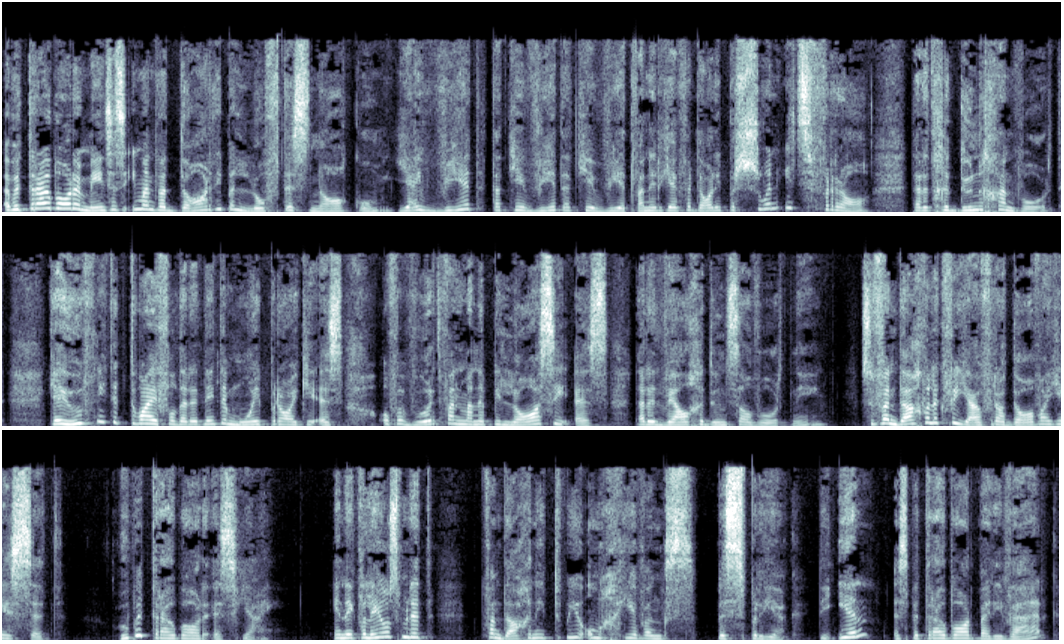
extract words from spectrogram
'n Betroubare mens is iemand wat daardie beloftes nakom. Jy weet dat jy weet dat jy weet wanneer jy vir daardie persoon iets vra, dat dit gedoen gaan word. Jy hoef nie te twyfel dat dit net 'n mooi praatjie is of 'n woord van manipulasie is dat dit wel gedoen sal word nie. So vandag wil ek vir jou vra daar waar jy sit. Hoe betroubaar is jy? En ek wil hê ons moet dit vandag in die twee omgewings bespreek. Die een is betroubaar by die werk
